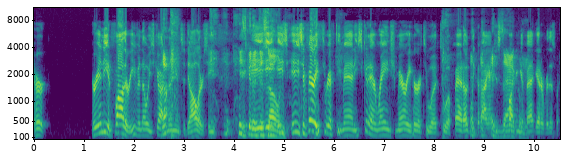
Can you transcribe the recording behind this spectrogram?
her her Indian father, even though he's got millions of dollars, he he's going to disown. He's, he's, a very thrifty man. He's going to arrange marry her to a to a fat ugly guy and just fucking get back at her for this way.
